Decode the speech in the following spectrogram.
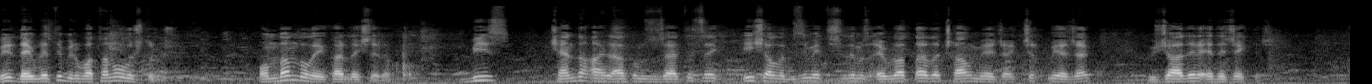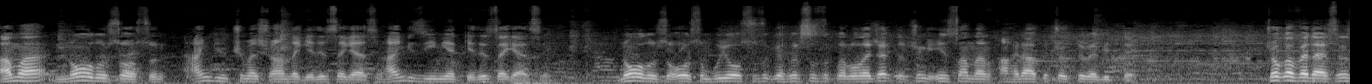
bir devleti, bir vatanı oluşturur. Ondan dolayı kardeşlerim, biz kendi ahlakımızı düzeltirsek inşallah bizim yetiştirdiğimiz evlatlar da çalmayacak, çırpmayacak, mücadele edecektir. Ama ne olursa olsun hangi hükümet şu anda gelirse gelsin, hangi zihniyet gelirse gelsin, ne olursa olsun bu yolsuzluk ve hırsızlıklar olacaktır. Çünkü insanların ahlakı çöktü ve bitti. Çok affedersiniz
